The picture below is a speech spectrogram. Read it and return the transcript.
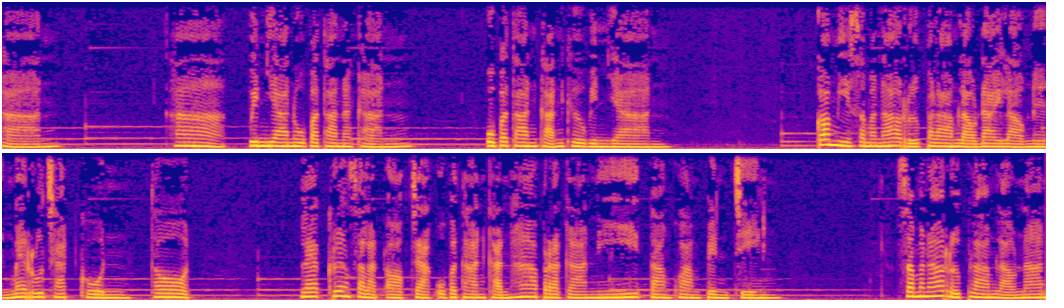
ขาร 5. วิญญาณูปทานขัน อุปทานขันคือวิญญาณ ก็มีสมณะหรือพรามเหล่าใดเหล่าหนึ่งไม่รู้ชัดคุณ โทษ และเครื่องสลัดออกจากอุปทานขันห้าประการนี้ตามความเป็นจริง สมณะหรือพรามเหล่านั้น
